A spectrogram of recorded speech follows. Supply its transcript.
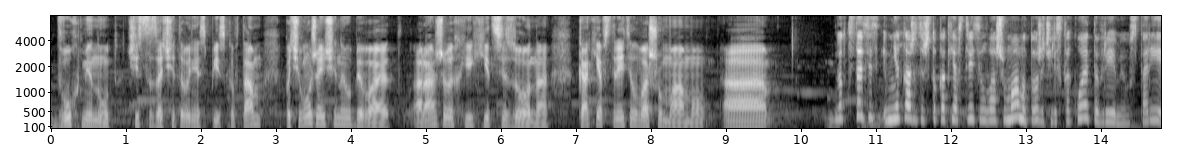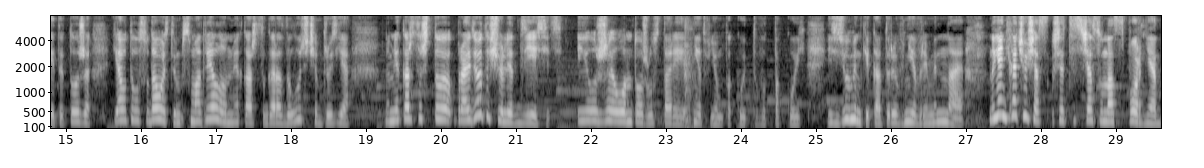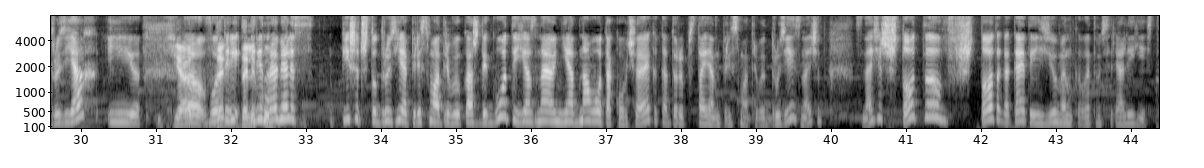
двух минут, чисто зачитывание списков. Там «Почему женщины убивают», «Оранжевый хит сезона», «Как я встретил вашу маму», а, вот, кстати, мне кажется, что как я встретил вашу маму, тоже через какое-то время устареет. И тоже я вот его с удовольствием посмотрела, он мне кажется гораздо лучше, чем друзья. Но мне кажется, что пройдет еще лет 10, и уже он тоже устареет. Нет в нем какой-то вот такой изюминки, которая вневременная. Но я не хочу сейчас, сейчас, сейчас у нас спор не о друзьях. И я э, вот да, Ири, далеко... Ирина Рамялис пишет, что друзья пересматриваю каждый год, и я знаю ни одного такого человека, который постоянно пересматривает друзей, значит, значит что-то, что-то, какая-то изюминка в этом сериале есть.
